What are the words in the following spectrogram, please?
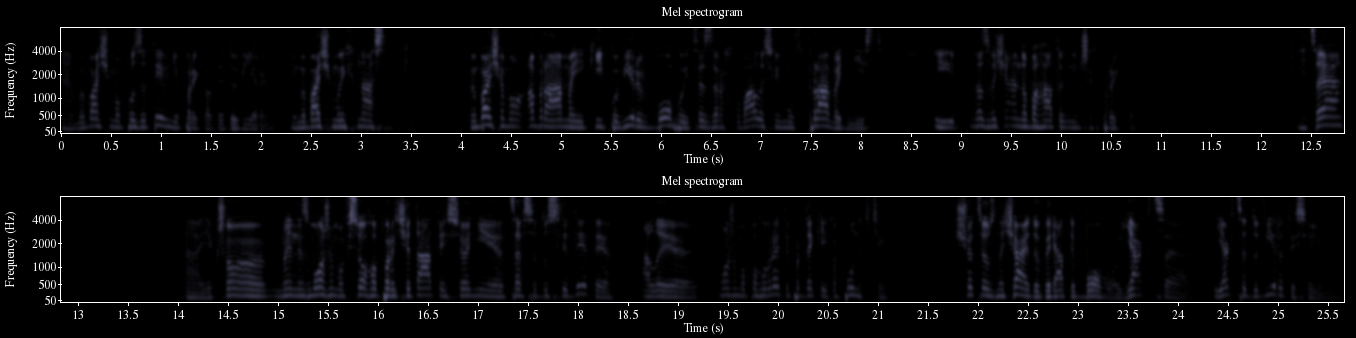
Е, ми бачимо позитивні приклади довіри, і ми бачимо їх наслідки. Ми бачимо Авраама, який повірив Богу, і це зарахувалося йому в праведність, і надзвичайно багато інших прикладів. І це, е, якщо ми не зможемо всього перечитати сьогодні, це все дослідити, але можемо поговорити про декілька пунктів. Що це означає довіряти Богу? Як це, Як це довіритися йому?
